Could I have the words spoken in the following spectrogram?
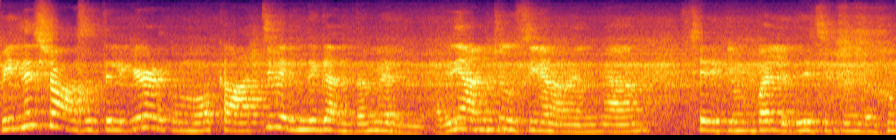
പിന്നെ ശ്വാസത്തിലേക്ക് കിടക്കുമ്പോൾ കാറ്റ് വരുന്നത് ഗന്ധം വരുന്നു. അത് ഞാൻ ചൂസ് ചെയ്യണം. ഞാൻ ശരിക്കും പല്ല് തേച്ചിട്ടുണ്ടോ?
